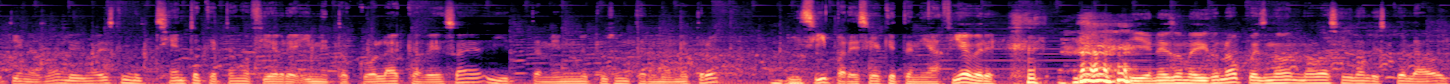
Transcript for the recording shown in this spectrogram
¿qué tienes? No? Le digo, es que me siento que tengo fiebre y me tocó la cabeza y también me puso un termómetro y sí, parecía que tenía fiebre. y en eso me dijo, no, pues no, no vas a ir a la escuela hoy.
